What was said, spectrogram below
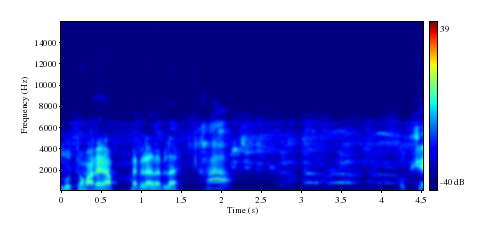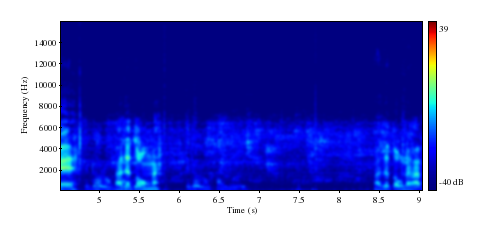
หลุดเข้ามาได้วยนะครับ ไม่เป็นไรไม่เป็นไร ค่าโอเค กระโดดลงไปน่าจะตรงนะ กระโดดลงไปเลยน่าจะตรงนะครับ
